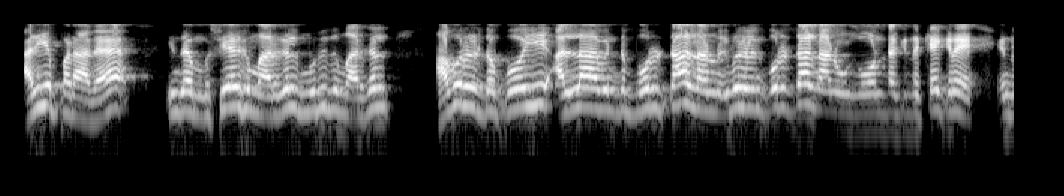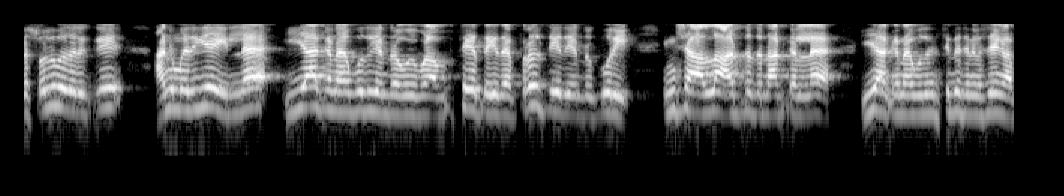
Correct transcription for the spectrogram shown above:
அறியப்படாத இந்த சேகுமார்கள் முருதுமார்கள் அவர்கள்ட்ட போய் அல்லாவின் பொருட்டால் நான் இவர்களின் பொருட்டால் நான் உங்க உன்கிட்ட கேட்கிறேன் என்று சொல்லுவதற்கு அனுமதியே இல்லை. ஈயாக்க நபுது என்ற விஷயத்தை இதை பிறல் செய்து என்று கூறி இன்ஷா அல்லாஹ் அடுத்தடுத்த நாட்கள்ல ஈயாக்க நபுது சின்ன சின்ன விஷயங்களை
